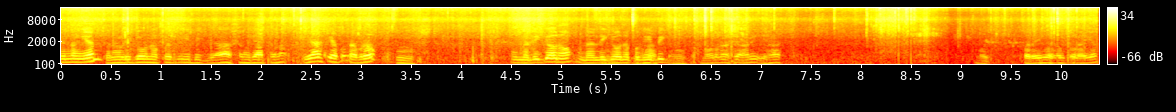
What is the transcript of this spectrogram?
Yun lang yan? Kanang ligaw na pag-ibig. Ihas ang gapo na. Yes, yeah, pa bro. Hmm. Yung naligaw no? Naligaw na pag-ibig. Oh, Meron na si Ari, ihas. Pareho ang ampalaya.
